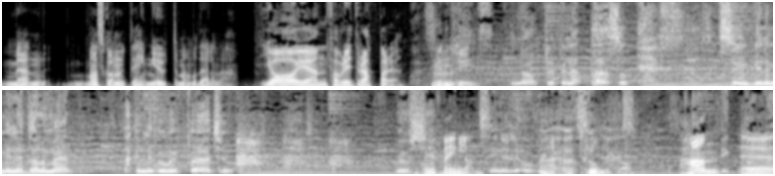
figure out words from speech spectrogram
men man ska nog inte hänga ut de här modellerna. Jag har ju en favoritrappare som heter Giggs. You know I'm flipping that puzzle. Soon being a million dollar man. Like I'm living with Virgil. Real Kommer från England. Han är otroligt bra. Han, eh,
